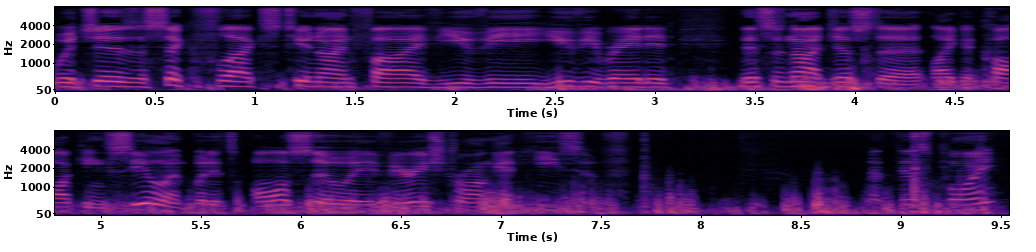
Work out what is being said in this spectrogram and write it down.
Which is a Sikaflex 295 UV, UV rated. This is not just a, like a caulking sealant, but it's also a very strong adhesive. At this point,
